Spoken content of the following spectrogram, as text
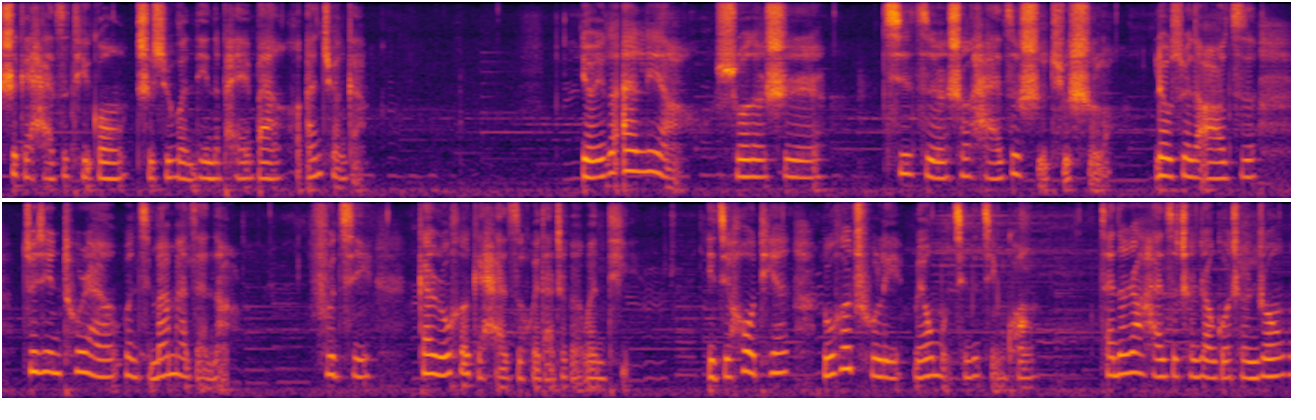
是给孩子提供持续稳定的陪伴和安全感》。有一个案例啊，说的是妻子生孩子时去世了，六岁的儿子最近突然问起妈妈在哪儿，父亲该如何给孩子回答这个问题？以及后天如何处理没有母亲的情况，才能让孩子成长过程中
